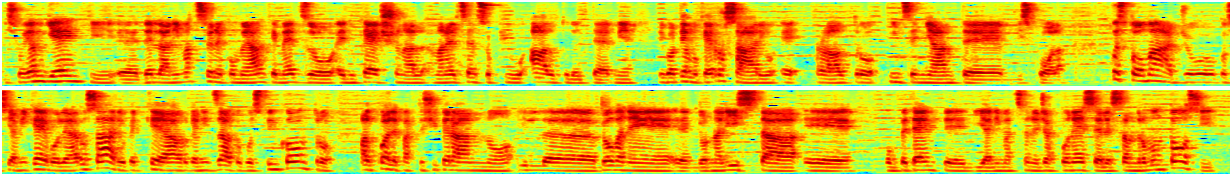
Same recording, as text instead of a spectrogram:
i suoi ambienti eh, dell'animazione come anche mezzo educational, ma nel senso più alto del termine. Ricordiamo che Rosario è tra l'altro insegnante di scuola questo omaggio così amichevole a Rosario perché ha organizzato questo incontro al quale parteciperanno il eh, giovane eh, giornalista e competente di animazione giapponese Alessandro Montosi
